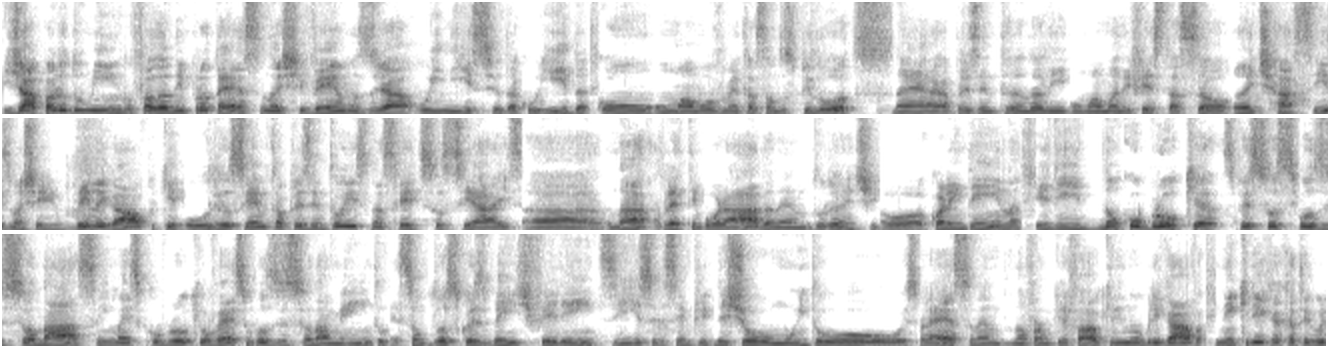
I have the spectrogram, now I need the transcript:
Já para o domingo, falando em protesto, nós tivemos já o início da corrida com uma movimentação dos pilotos, né, apresentando ali uma manifestação anti-racismo. Achei bem legal porque o Lewis Hamilton apresentou isso nas redes sociais uh, na pré-temporada, né, durante a quarentena. Ele não cobrou que as pessoas se posicionassem, mas cobrou que houvesse um posicionamento. É, são duas coisas bem diferentes e isso ele sempre deixou muito expresso, né, na forma que ele falava, que ele não obrigava nem queria que a categoria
